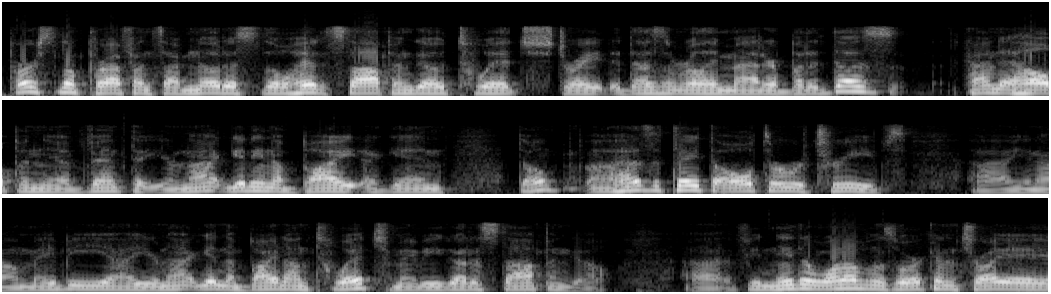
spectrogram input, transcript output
personal preference. I've noticed they'll hit stop and go, twitch, straight. It doesn't really matter, but it does kind of help in the event that you're not getting a bite. Again, don't uh, hesitate to alter retrieves. Uh, you know, maybe uh, you're not getting a bite on Twitch. Maybe you got to stop and go. Uh, if you, neither one of them is working, try a,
